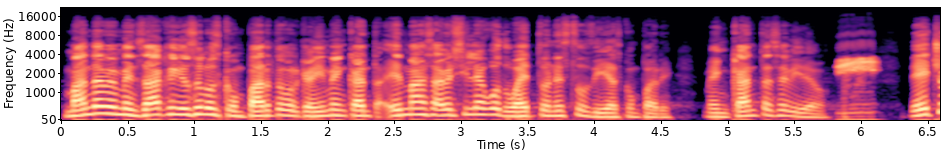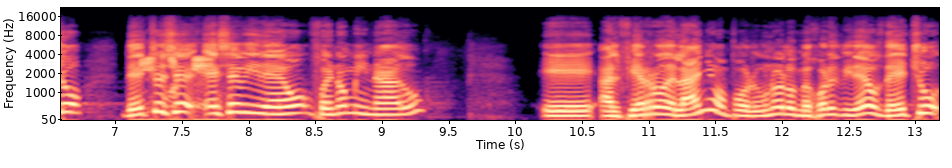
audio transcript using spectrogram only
mándame mensaje y yo se los comparto porque a mí me encanta. Es más, a ver si le hago dueto en estos días, compadre. Me encanta ese video. Sí. De hecho, de hecho ese, ese video fue nominado eh, al Fierro del Año por uno de los mejores videos. De hecho,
